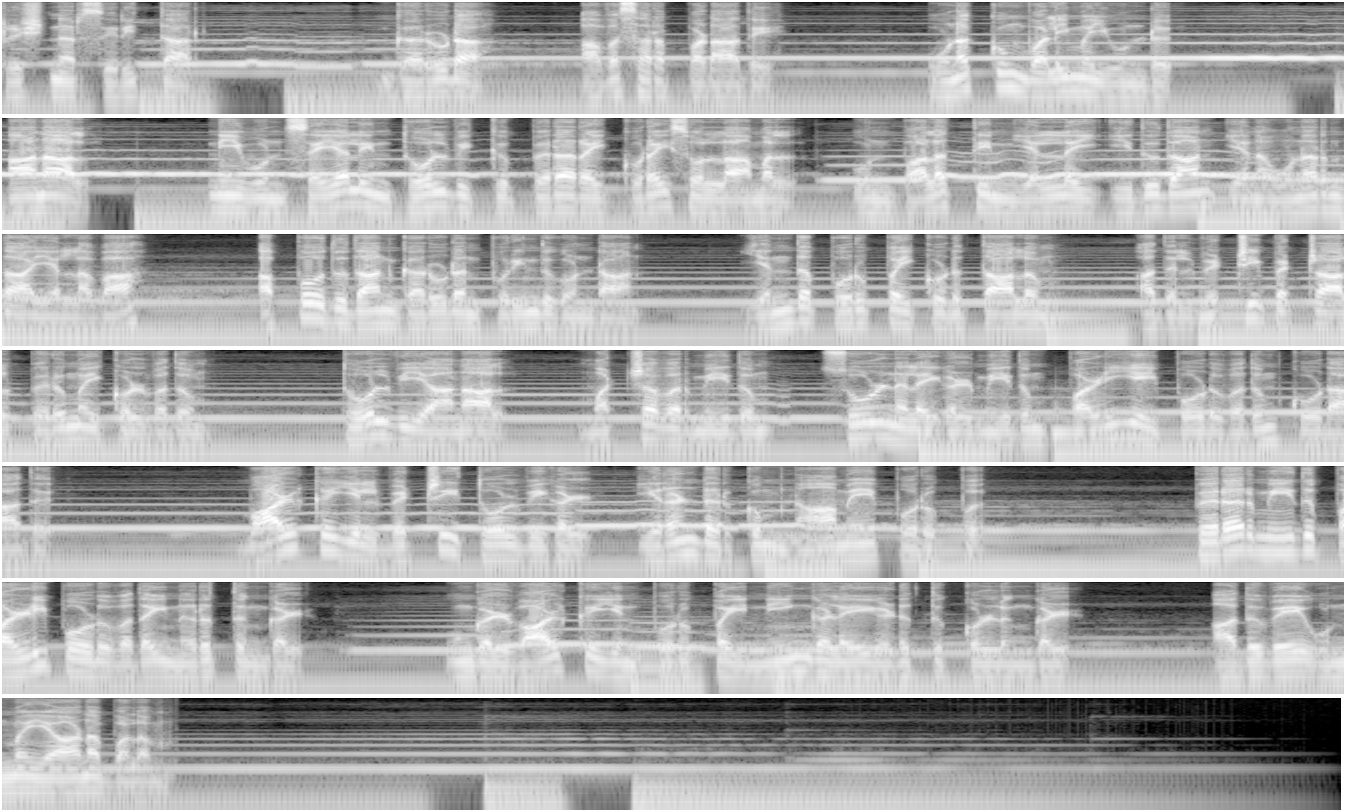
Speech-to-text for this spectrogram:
கிருஷ்ணர் சிரித்தார். கருடா அவசரப்படாதே. உனக்கும் வலிமை உண்டு. ஆனால் நீ உன் செயலின் தோல்விக்கு பிறரை குறை சொல்லாமல் உன் பலத்தின் எல்லை இதுதான் என உணர்ந்தாயல்லவா? அப்போதுதான் கருடன் புரிந்து கொண்டான். எந்த பொறுப்பை கொடுத்தாலும் அதில் வெற்றி பெற்றால் பெருமை கொள்வதும் தோல்வியானால் மற்றவர் மீதும் சூழ்நிலைகள் மீதும் பழியை போடுவதும் கூடாது. வாழ்க்கையில் வெற்றி தோல்விகள் இரண்டிற்கும் நாமே பொறுப்பு. பிறர் மீது பழி போடுவதை நிறுத்துங்கள். உங்கள் வாழ்க்கையின் பொறுப்பை நீங்களே எடுத்துக்கொள்ளுங்கள் அதுவே உண்மையான பலம்.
